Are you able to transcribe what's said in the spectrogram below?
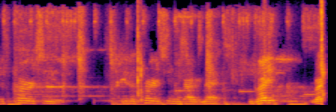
It's purge season. Either purge season got match. You ready? Ready?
